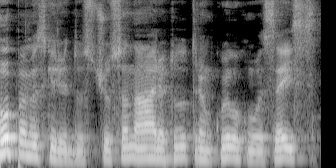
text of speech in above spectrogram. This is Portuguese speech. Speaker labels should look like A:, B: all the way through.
A: Opa, meus queridos, tio Sanário, tudo tranquilo com vocês?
